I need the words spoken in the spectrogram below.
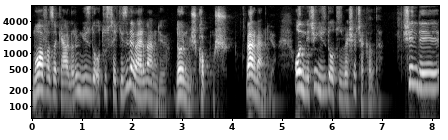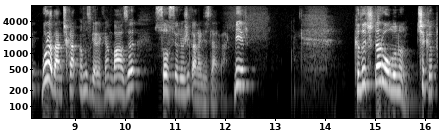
muhafazakarların %38'i de vermem diyor. Dönmüş, kopmuş. Vermem diyor. Onun için %35'e çakıldı. Şimdi buradan çıkartmamız gereken bazı sosyolojik analizler var. Bir, Kılıçdaroğlu'nun çıkıp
